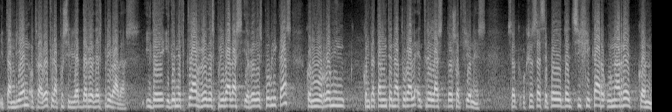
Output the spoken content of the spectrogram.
Y también, otra vez, la posibilidad de redes privadas y de, y de mezclar redes privadas y redes públicas con un roaming completamente natural entre las dos opciones. O sea, se puede densificar una red con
